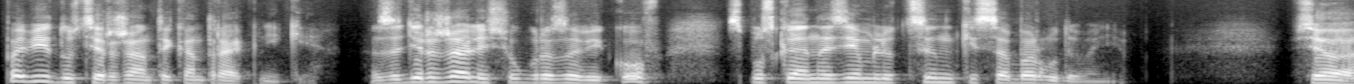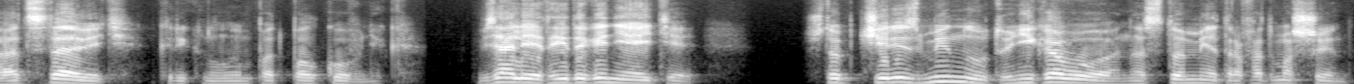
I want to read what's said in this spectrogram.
по виду сержанты-контрактники, задержались у грузовиков, спуская на землю цинки с оборудованием. «Все, отставить!» — крикнул им подполковник. «Взяли это и догоняйте! Чтоб через минуту никого на сто метров от машин!»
